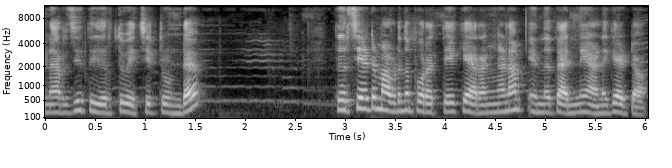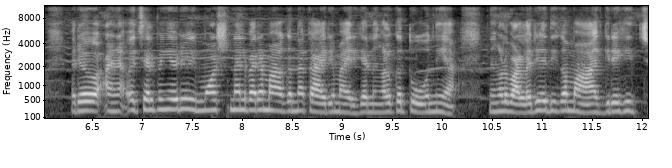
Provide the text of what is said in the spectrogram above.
എനർജി തീർത്തു വെച്ചിട്ടുണ്ട്. തീർച്ചയായിട്ടും അവിടുന്ന് പുറത്തേക്ക് ഇറങ്ങണം എന്ന് തന്നെയാണ് കേട്ടോ. ഒരു ചിലപ്പോൾ ഒരു ഇമോഷണൽ പരമാകുന്ന കാര്യമായിരിക്കാം നിങ്ങൾക്ക് തോന്നിയ. നിങ്ങൾ വളരെയധികം ആഗ്രഹിച്ച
